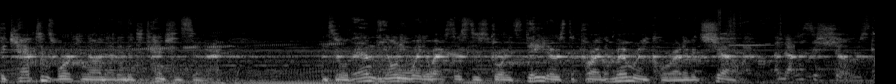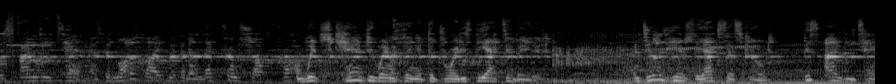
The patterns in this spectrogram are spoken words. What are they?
The captain's working on that in the detention center. Until then, the only way to access this droid's data is to pry the memory core out of its shell. Analysis shows this ID-10 has been modified with an electroshock prop. Which can't do anything if the droid is deactivated. Until it hears the access code, this ID-10...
